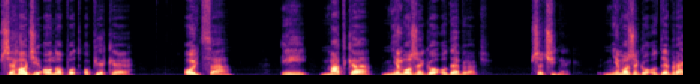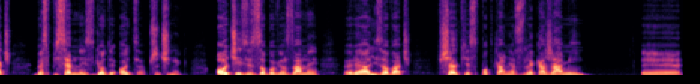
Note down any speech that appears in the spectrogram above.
przechodzi ono pod opiekę ojca i matka nie może go odebrać. Przecinek. Nie może go odebrać bez pisemnej zgody ojca. Przecinek. Ojciec jest zobowiązany realizować wszelkie spotkania z lekarzami yy,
